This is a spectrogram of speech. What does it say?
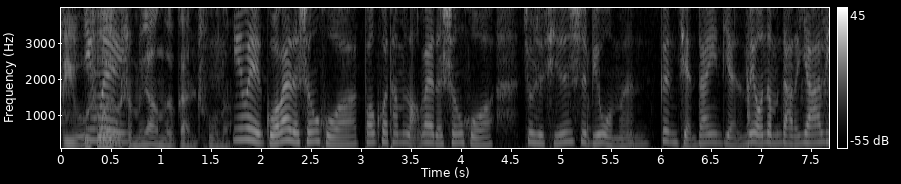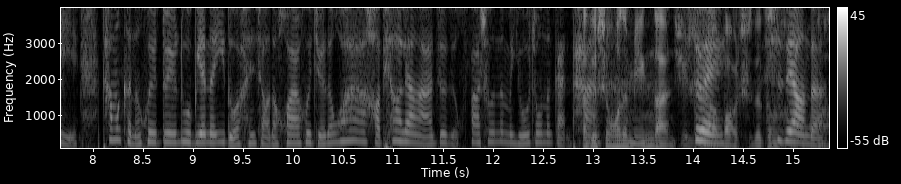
比如说有什么样的感触呢？因为国外的生活，包括他们老外的生活，就是其实是比我们更简单一点，没有那么大的压力。他们可能会对路边的一朵很小的花，会觉得哇，好漂亮啊，就发出那么由衷的感叹他对。生活的敏感其实对要保持的更是这样的啊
